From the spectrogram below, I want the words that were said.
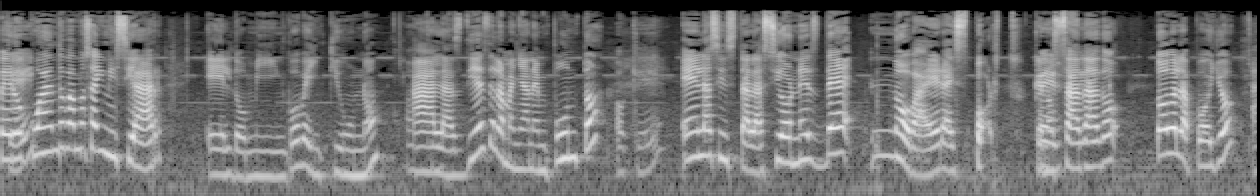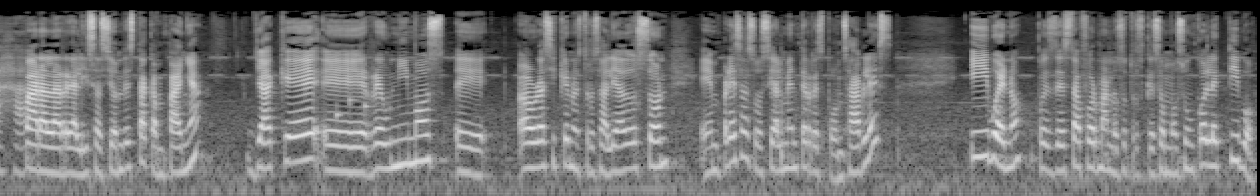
pero ¿cuándo vamos a iniciar? El domingo 21 a las 10 de la mañana en punto Ok. en las instalaciones de Nova Era Sport, que nos ha dado todo el apoyo Ajá. para la realización de esta campaña, ya que eh, reunimos, eh, ahora sí que nuestros aliados son empresas socialmente responsables. Y bueno, pues de esta forma nosotros que somos un colectivo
